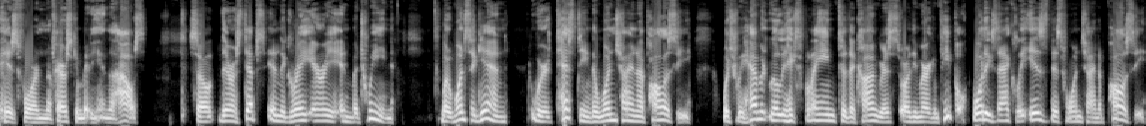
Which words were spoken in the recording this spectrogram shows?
his Foreign Affairs Committee in the House. So there are steps in the gray area in between. But once again, we're testing the one China policy, which we haven't really explained to the Congress or the American people. What exactly is this one China policy?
